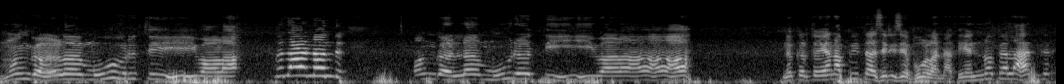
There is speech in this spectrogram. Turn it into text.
મંગળ મૂર્તિ વાળા ગજાનંદ મંગળ મૂર્તિ વાળા નકર તો એના પિતાશ્રી છે ભોળાનાથ. એમનો પેલા હાથ કરે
